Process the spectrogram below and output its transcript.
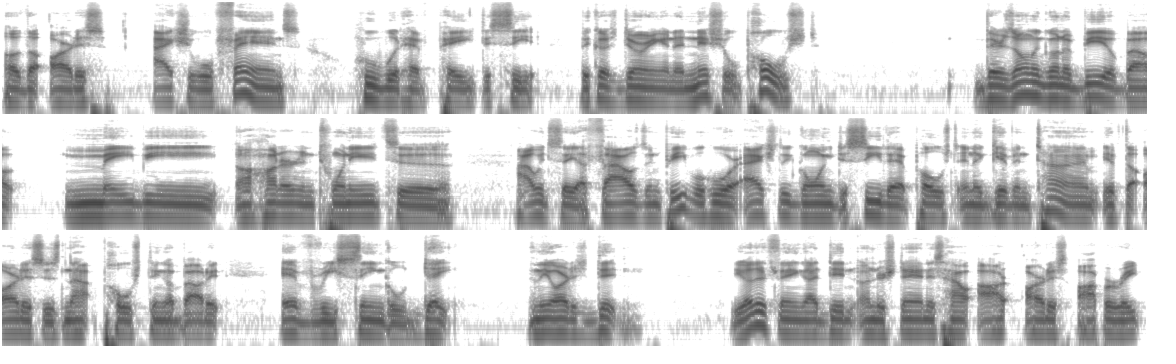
of the artist's actual fans who would have paid to see it. Because during an initial post, there's only going to be about maybe 120 to I would say a thousand people who are actually going to see that post in a given time if the artist is not posting about it every single day. And the artist didn't. The other thing I didn't understand is how artists operate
